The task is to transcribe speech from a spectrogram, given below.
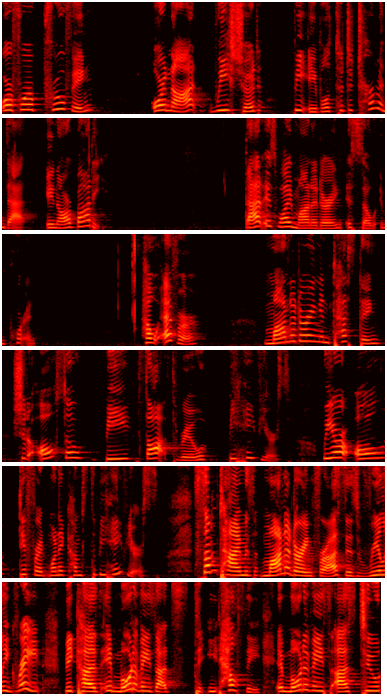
or if we're improving or not, we should be able to determine that in our body. That is why monitoring is so important. However, monitoring and testing should also be thought through behaviors. We are all different when it comes to behaviors. Sometimes monitoring for us is really great because it motivates us to eat healthy. It motivates us to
